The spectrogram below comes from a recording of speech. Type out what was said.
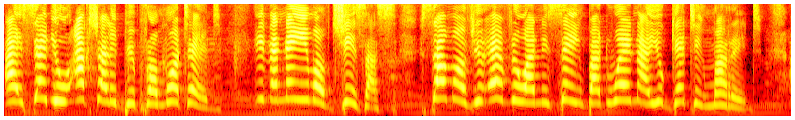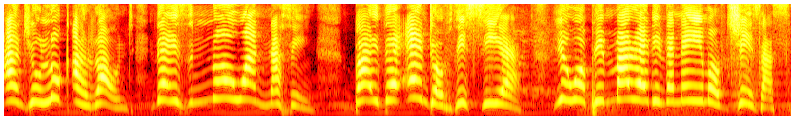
I said you will actually be promoted in the name of Jesus. Some of you, everyone is saying, but when are you getting married? And you look around, there is no one, nothing. By the end of this year, you will be married in the name of Jesus.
